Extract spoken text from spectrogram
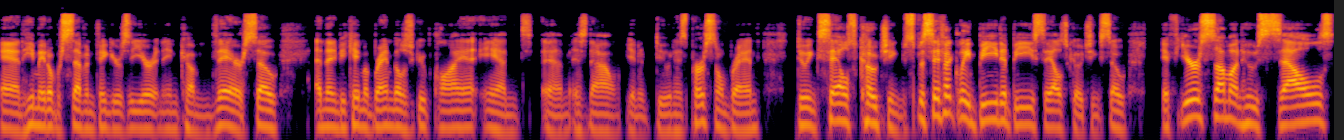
And he made over seven figures a year in income there. So, and then he became a Brand Builders Group client and um, is now, you know, doing his personal brand, doing sales coaching, specifically B2B sales coaching. So, if you're someone who sells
